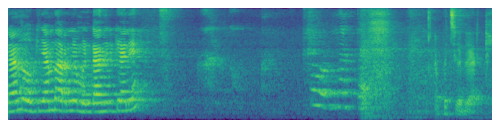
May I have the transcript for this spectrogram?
ഞാൻ നോക്കി ഞാൻ പറഞ്ഞോ മിണ്ടാതിരിക്കാന്? ചെറിയ വരട്ടെ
